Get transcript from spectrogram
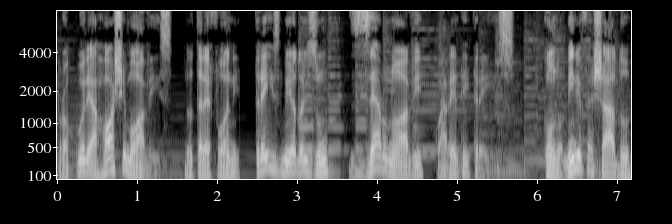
procure a Rocha Imóveis no telefone 3621 0943. Condomínio fechado,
